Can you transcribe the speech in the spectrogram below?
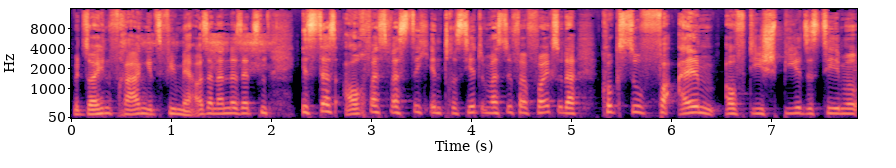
mit solchen Fragen jetzt viel mehr auseinandersetzen. Ist das auch was, was dich interessiert und was du verfolgst? Oder guckst du vor allem auf die Spielsysteme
